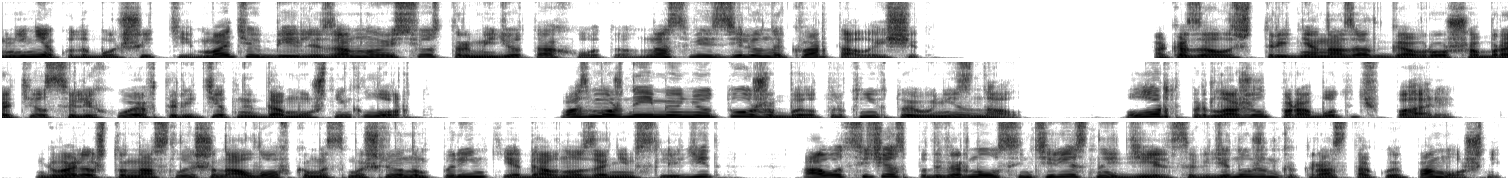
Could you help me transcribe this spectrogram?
«Мне некуда больше идти. Мать убили, за мной и сестрами идет охота. Нас весь зеленый квартал ищет». Оказалось, что три дня назад к Гаврошу обратился лихой авторитетный домушник Лорд. Возможно, имя у него тоже было, только никто его не знал. Лорд предложил поработать в паре. Говорил, что наслышан о ловком и смышленом пареньке, давно за ним следит, а вот сейчас подвернулось интересное дельце, где нужен как раз такой помощник.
